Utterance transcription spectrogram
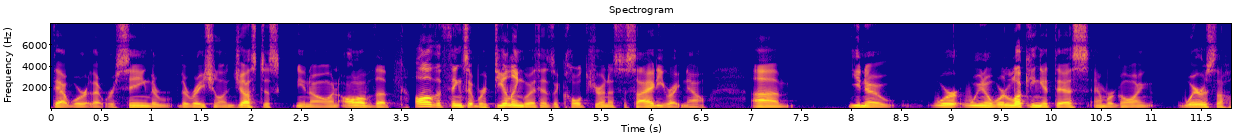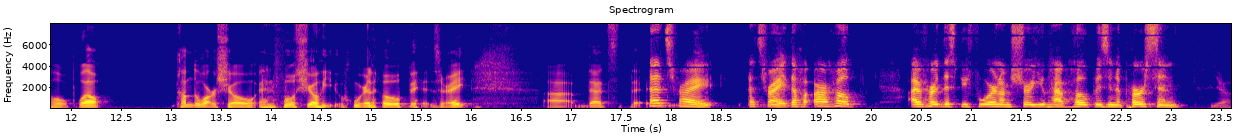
that we're that we're seeing the the racial injustice, you know, and all of the all of the things that we're dealing with as a culture and a society right now. Um, you know, we're we, you know we're looking at this and we're going, where's the hope? Well, come to our show and we'll show you where the hope is. Right? Uh, that's the, that's right. That's right. The, our hope. I've heard this before, and I'm sure you have. Hope is in a person. Yeah.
